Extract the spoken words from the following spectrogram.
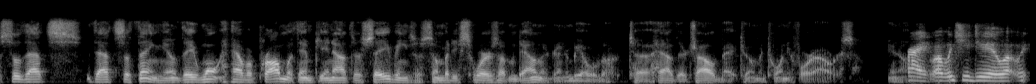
so that's that's the thing you know they won't have a problem with emptying out their savings if somebody swears up and down they're going to be able to, to have their child back to them in 24 hours you know Right. What would you do? What would,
